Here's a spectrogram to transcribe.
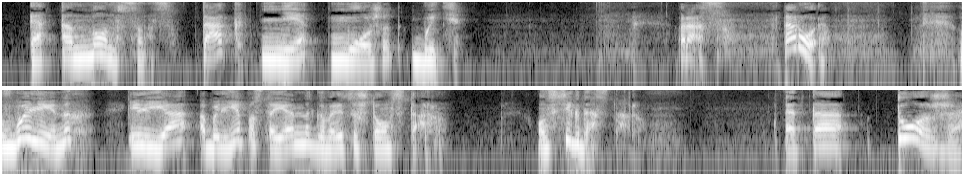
– это нонсенс. Так не может быть. Раз. Второе. В былинах Илья, об Илье постоянно говорится, что он стар. Он всегда стар. Это тоже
